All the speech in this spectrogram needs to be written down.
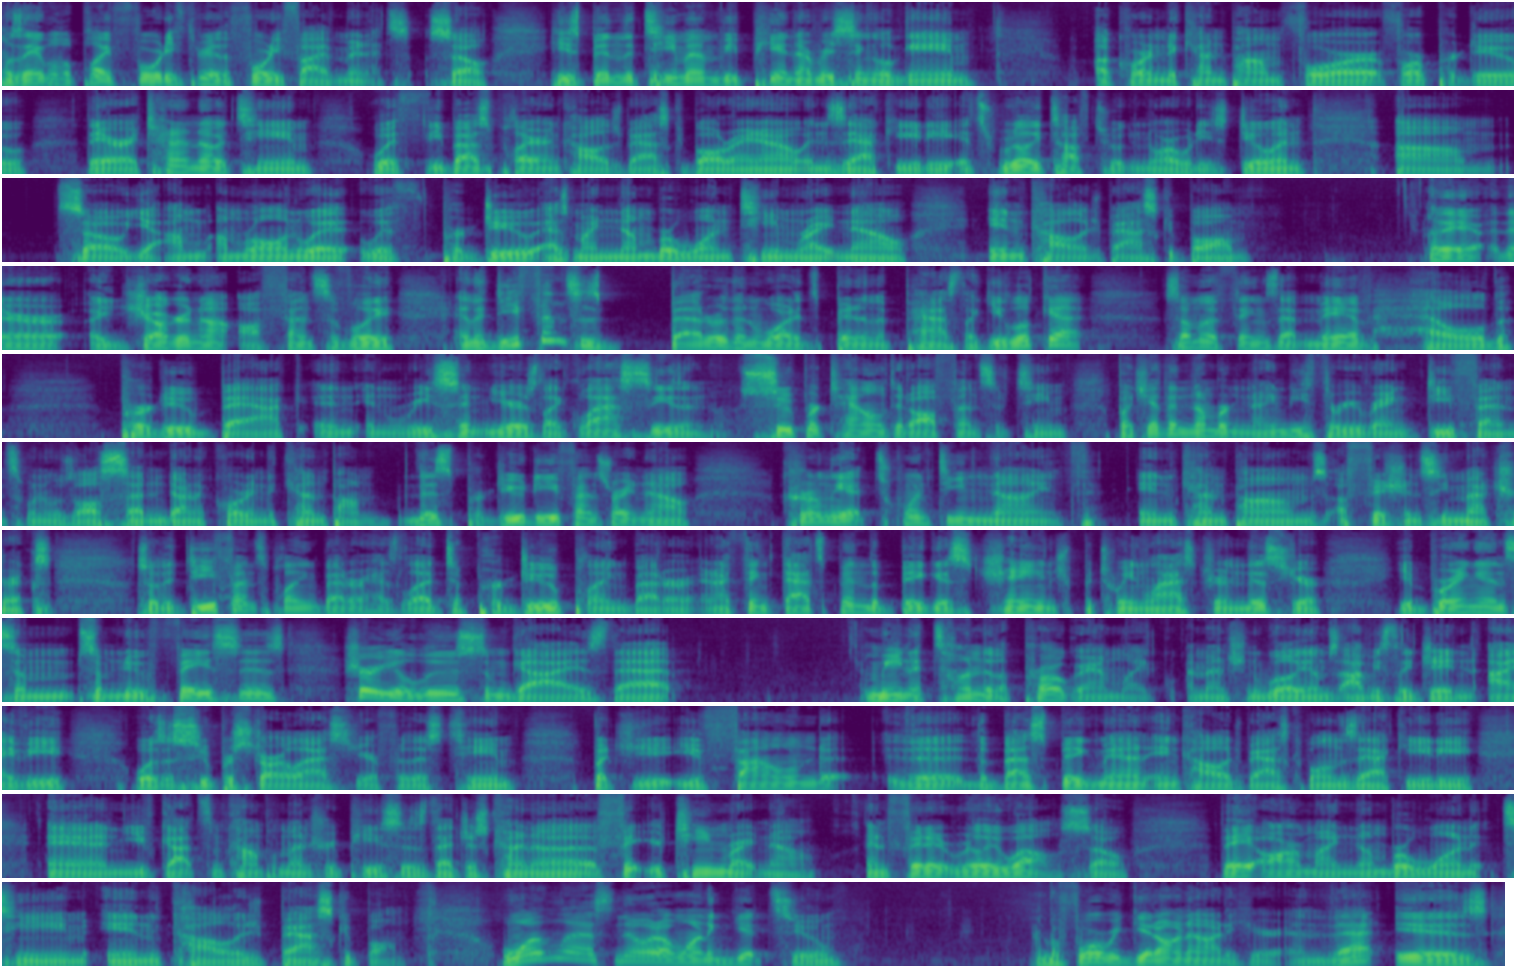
was able to play 43 of the 45 minutes. So he's been the team MVP in every single game according to KenPom for for Purdue. They are a 10 0 team with the best player in college basketball right now in Zach Edey. It's really tough to ignore what he's doing. Um, so yeah, I'm I'm rolling with with Purdue as my number one team right now in college basketball. They they're a juggernaut offensively, and the defense is better than what it's been in the past. Like you look at some of the things that may have held Purdue back in, in recent years, like last season, super talented offensive team, but you had the number 93 ranked defense when it was all said and done, according to KenPom. This Purdue defense right now, currently at 29th in KenPom's efficiency metrics. So the defense playing better has led to Purdue playing better, and I think that's been the biggest change between last year and this year. You bring in some some new faces. Sure, you lose some guys that mean a ton to the program. Like I mentioned, Williams, obviously Jaden Ivey was a superstar last year for this team, but you you found the the best big man in college basketball in Zach Edey, and you've got some complementary pieces that just kind of fit your team right now and fit it really well. So. They are my number one team in college basketball. One last note I want to get to before we get on out of here, and that is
